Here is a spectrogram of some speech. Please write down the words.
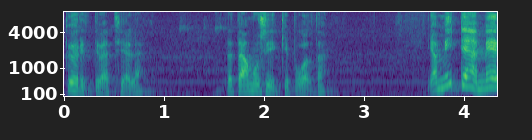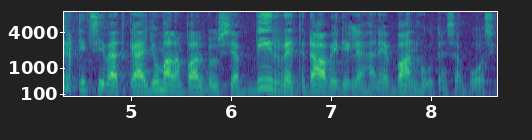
Pyörittivät siellä tätä musiikkipuolta. Ja mitä merkitsivätkään Jumalan palvelus ja virret Davidille hänen vanhuutensa vuosi.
